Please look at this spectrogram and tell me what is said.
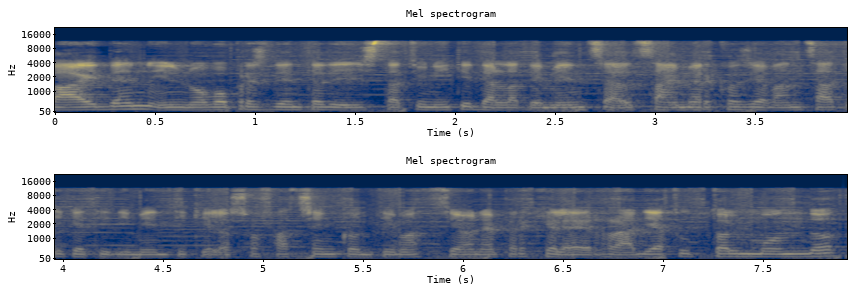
Biden, il nuovo presidente degli Stati Uniti, dalla demenza e Alzheimer così avanzati che ti dimentichi la sua faccia in continuazione perché la irradia tutto il mondo,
